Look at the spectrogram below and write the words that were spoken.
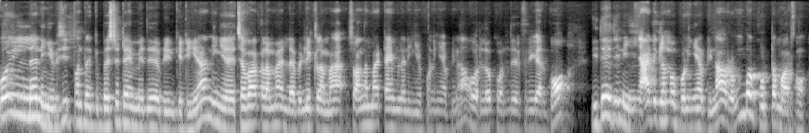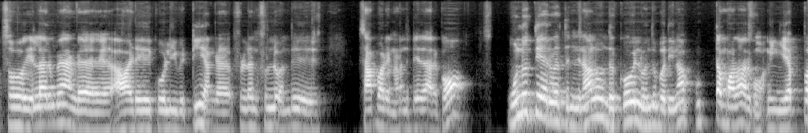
கோயிலில் நீங்கள் விசிட் பண்ணுறதுக்கு பெஸ்ட்டு டைம் எது அப்படின்னு கேட்டிங்கன்னா நீங்கள் செவ்வாய்க்கிழமை இல்லை வெள்ளிக்கிழமை ஸோ அந்த மாதிரி டைமில் நீங்கள் போனீங்க அப்படின்னா ஓரளவுக்கு வந்து ஃப்ரீயாக இருக்கும். இதே இது நீங்கள் ஞாயிற்றுக்கிழமை போனீங்க அப்படின்னா ரொம்ப கூட்டமாக இருக்கும். ஸோ எல்லாருமே அங்கே ஆடு கோழி வெட்டி அங்கே ஃபுல் அண்ட் ஃபுல் வந்து சாப்பாடு நடந்துகிட்டே தான் இருக்கும். முந்நூற்றி அறுபத்தஞ்சு நாளும் இந்த கோவில் வந்து பார்த்தீங்கன்னா கூட்டமாக தான் இருக்கும். நீங்கள் எப்போ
